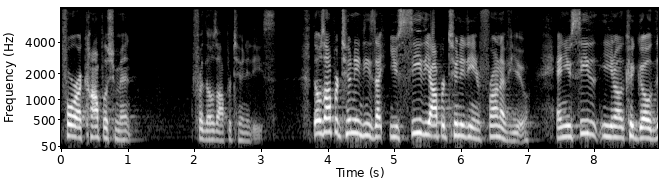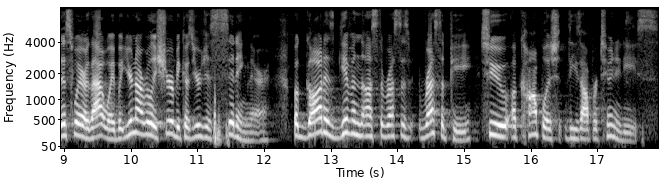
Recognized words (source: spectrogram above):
for accomplishment for those opportunities. Those opportunities that you see the opportunity in front of you, and you see, you know, could go this way or that way, but you're not really sure because you're just sitting there. But God has given us the recipe to accomplish these opportunities.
